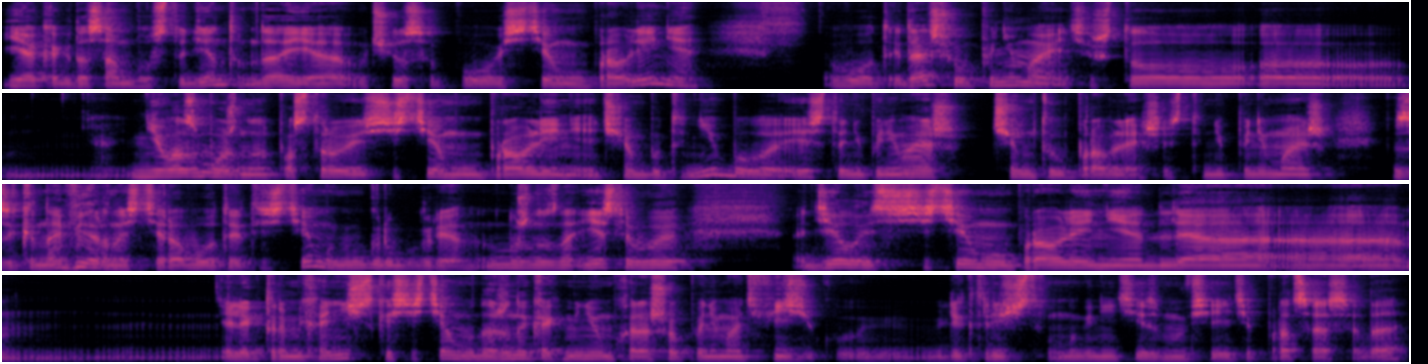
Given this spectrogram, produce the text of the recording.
я, когда сам был студентом, да, я учился по системам управления. Вот. И дальше вы понимаете, что э, невозможно построить систему управления чем бы то ни было, если ты не понимаешь, чем ты управляешь, если ты не понимаешь закономерности работы этой системы, ну, грубо говоря, нужно знать, если вы делаете систему управления для э, электромеханической системы, вы должны как минимум хорошо понимать физику, электричество, магнетизм и все эти процессы, да.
